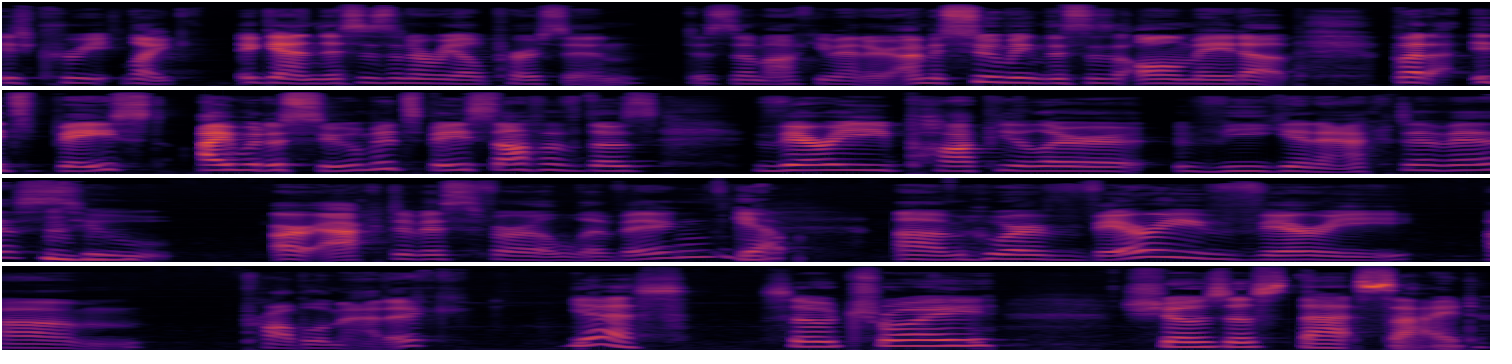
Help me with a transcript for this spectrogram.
is create like again, this isn't a real person. This is a mockumentary. I'm assuming this is all made up. But it's based I would assume it's based off of those very popular vegan activists who are activists for a living. Yep. Um, who are very, very um problematic. Yes. So Troy shows us that side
